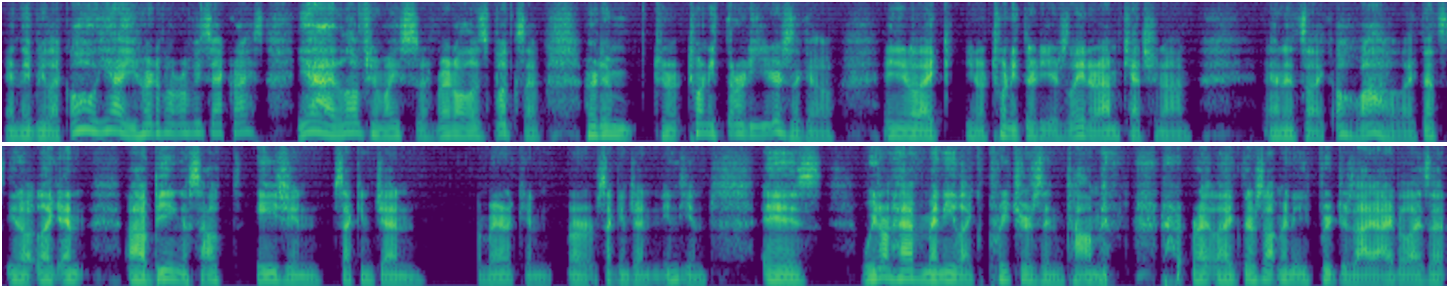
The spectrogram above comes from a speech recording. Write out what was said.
And they'd be like, oh, yeah, you heard about Ravi Zacharias? Yeah, I loved him. I used to, read all his books. I've heard him 20, 30 years ago. And, you're like, you know, 20, 30 years later, I'm catching on. And it's like, oh, wow. Like, that's, you know, like, and uh, being a South Asian second gen American or second gen Indian is we don't have many like preachers in common, right? Like there's not many preachers I idolize that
